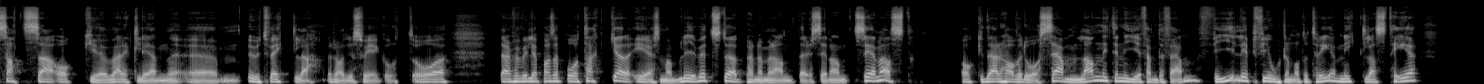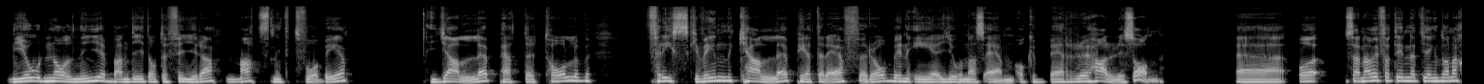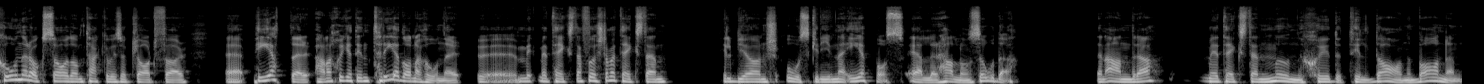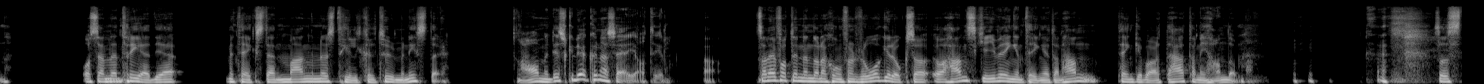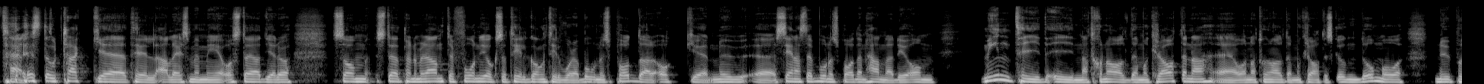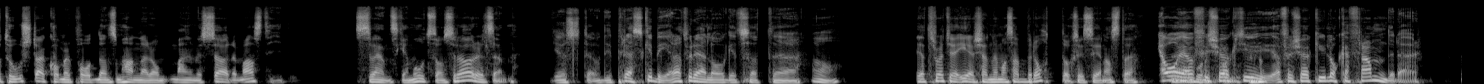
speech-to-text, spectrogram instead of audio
satsa och verkligen ehm, utveckla Radio Svegot. Och därför vill jag passa på att tacka er som har blivit stödprenumeranter sedan senast. Och där har vi då Semlan 9955, Filip 1483, Niklas T, Njord 09, Bandit 84, Mats 92B, Jalle, Petter 12, Friskvind, Kalle, Peter F, Robin E, Jonas M och Berry Harrison. Eh, och Sen har vi fått in ett gäng donationer också och de tackar vi såklart för. Eh, Peter han har skickat in tre donationer eh, med, med texten. Första med texten till Björns oskrivna epos eller hallonsoda. Den andra med texten munskydd till danbarnen. Och sen mm. den tredje med texten Magnus till kulturminister. Ja, men det skulle jag kunna säga ja till. Ja. Sen har jag fått in en donation från Roger också och han skriver ingenting utan han tänker bara att det här tar ni hand om. Så st stort tack eh, till alla er som är med och stödjer. Och som stödprenumeranter får ni också tillgång till våra bonuspoddar. Och eh, nu, eh, senaste bonuspodden handlade om min tid i Nationaldemokraterna och Nationaldemokratisk ungdom. Och nu på torsdag kommer podden som handlar om Magnus Södermans tid i svenska motståndsrörelsen. Just det, och det är preskriberat vid det här laget. Så att, ja. Jag tror att jag erkände en massa brott också i senaste. Ja, jag, försökte ju, jag försöker ju locka fram det där.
